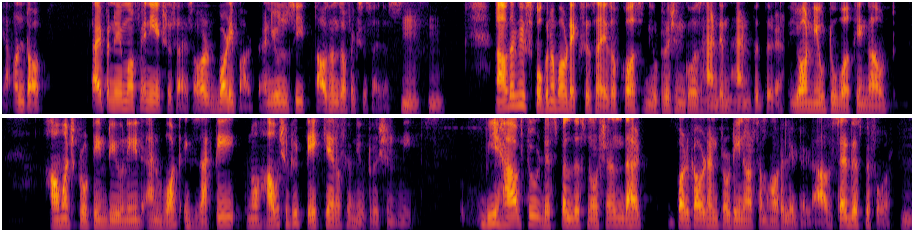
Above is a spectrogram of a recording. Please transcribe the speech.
Yeah. on top, type a name of any exercise or body part, and you'll see thousands of exercises. Mhm. Now that we've spoken about exercise, of course, nutrition goes hand in hand with it. You're new to working out. How much protein do you need, and what exactly, you know, how should you take care of your nutrition needs? We have to dispel this notion that workout and protein are somehow related. I've said this before. Hmm.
